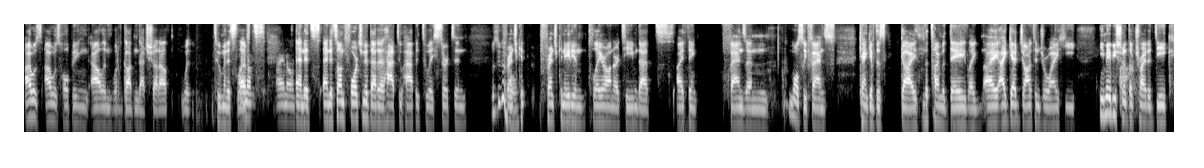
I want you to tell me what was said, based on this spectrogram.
I was I was hoping Allen would have gotten that shutout with two minutes I know. left, I know. and it's and it's unfortunate that it had to happen to a certain a French. Ca- French Canadian player on our team that I think fans and mostly fans can't give this guy the time of day. Like I, I get Jonathan Drouin. He he maybe shouldn't have tried a deke,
